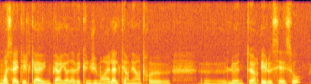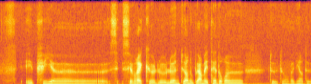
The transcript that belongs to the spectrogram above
moi, ça a été le cas à une période avec une jument. Elle alternait entre euh, le hunter et le CSO. Et puis, euh, c'est vrai que le, hunter nous permettait de, de, on va dire de,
